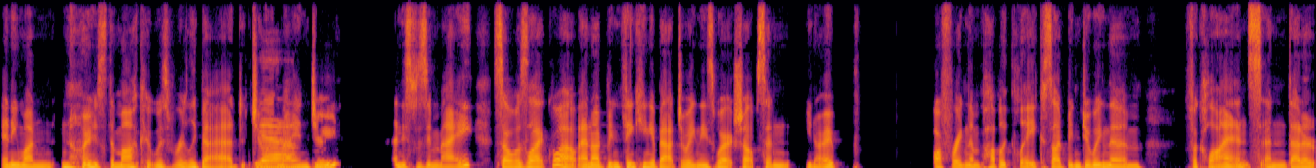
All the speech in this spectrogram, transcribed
anyone knows, the market was really bad during yeah. May and June. And this was in May. So I was like, wow. And I'd been thinking about doing these workshops and, you know, offering them publicly because I'd been doing them for clients and that had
